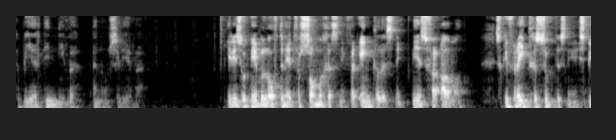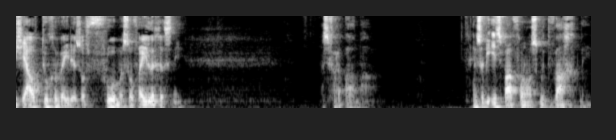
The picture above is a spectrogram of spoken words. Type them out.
gebeur die nuwe in ons lewe. Hier is ook nie 'n belofte net vir sommiges nie, vir enkeles nie, nie is vir almal. Dis ook nie vir uitgesoektes nie, spesiaal toegewydes of vromes of heiliges nie. Dis vir almal. En so iets waarvan ons moet wag nie.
